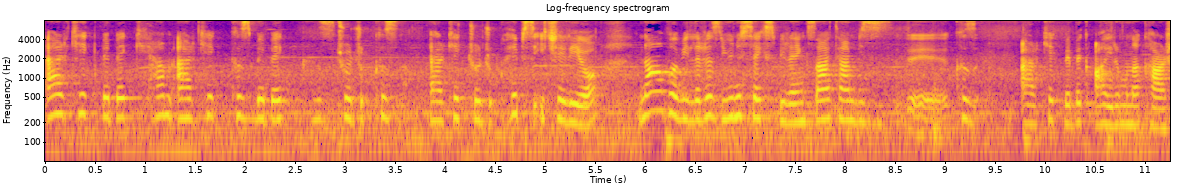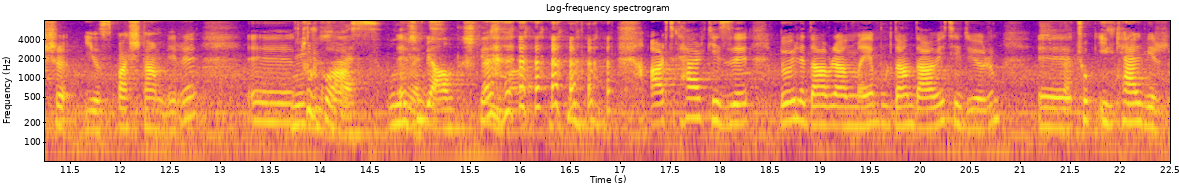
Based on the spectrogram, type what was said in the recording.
erkek bebek, hem erkek kız bebek, kız çocuk, kız erkek çocuk hepsi içeriyor. Ne yapabiliriz? Unisex bir renk. Zaten biz e, kız erkek bebek ayrımına karşıyız baştan beri. E, Ne turkuaz. güzel. İçin Evet. bir alkışlayayım. Artık herkesi böyle davranmaya buradan davet ediyorum. Ee, çok ilkel bir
